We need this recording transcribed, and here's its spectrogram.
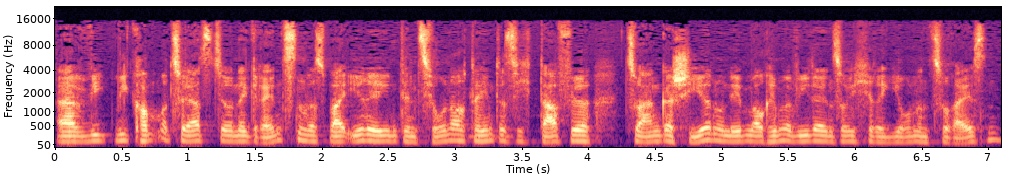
äh, wie, wie kommt man zu Ärzte ohne Grenzen? Was war Ihre Intention auch dahinter, sich dafür zu engagieren und eben auch immer wieder in solche Regionen zu reisen?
